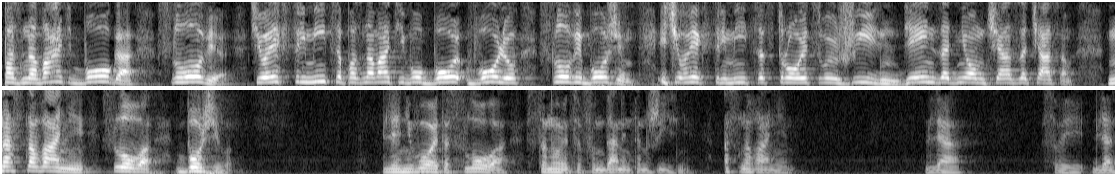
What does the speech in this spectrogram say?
познавать Бога в Слове. Человек стремится познавать Его волю в Слове Божьем. И человек стремится строить свою жизнь день за днем, час за часом на основании Слова Божьего. Для него это Слово становится фундаментом жизни, основанием для, своей, для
